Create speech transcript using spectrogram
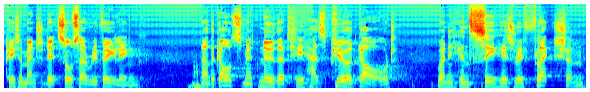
Peter mentioned it's also revealing. Now, the goldsmith knew that he has pure gold when he can see his reflection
